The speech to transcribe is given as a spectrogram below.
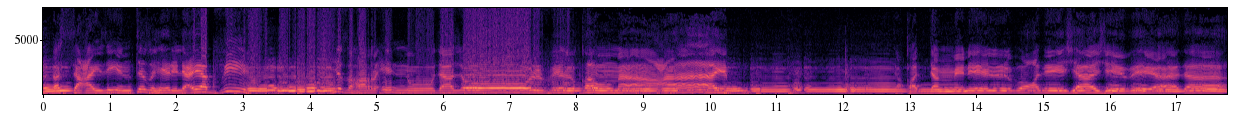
بس عايزين تظهر العيب فيه. يظهر إنه ده زول في القوم عايب. تقدم من البعد شاشي بيده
